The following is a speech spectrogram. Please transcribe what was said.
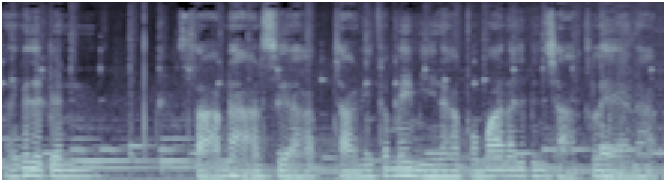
อันนี้ก็จะเป็นสามทหารเสือครับ ฉากนี้ก็ไม่มีนะครับ ผมว่าน่าจะเป็นฉากแคลนะครับ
